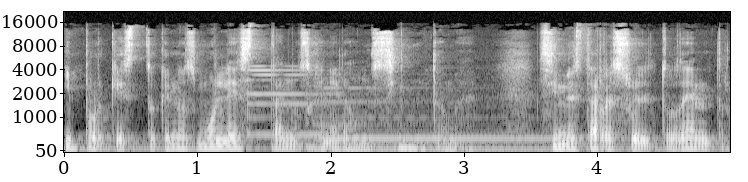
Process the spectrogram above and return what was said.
y por qué esto que nos molesta nos genera un síntoma si no está resuelto dentro.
